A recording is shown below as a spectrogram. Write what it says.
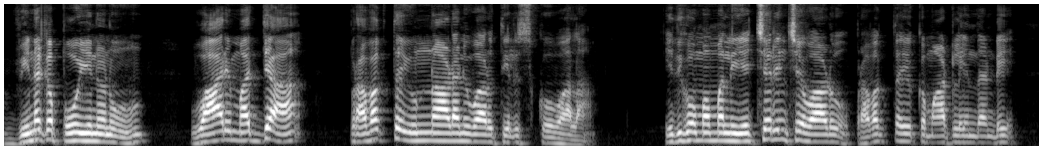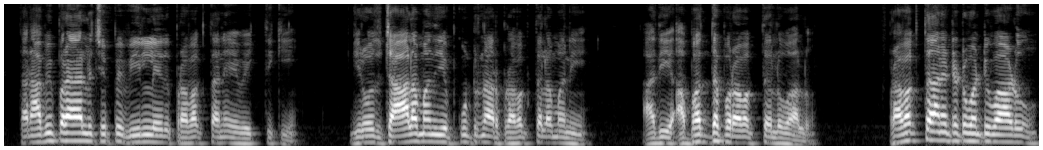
వినకపోయినను వారి మధ్య ప్రవక్త ఉన్నాడని వారు తెలుసుకోవాలా? ఇదిగో మమ్మల్ని హెచ్చరించేవాడు ప్రవక్త యొక్క మాటలు ఏందండి? తన అభిప్రాయాలు చెప్పే వీలు లేదు ప్రవక్త అనే వ్యక్తికి. ఈరోజు చాలామంది చెప్పుకుంటున్నారు ప్రవక్తలమని. అది అబద్ధ ప్రవక్తలు వాళ్ళు. ప్రవక్త అనేటటువంటి వాడు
